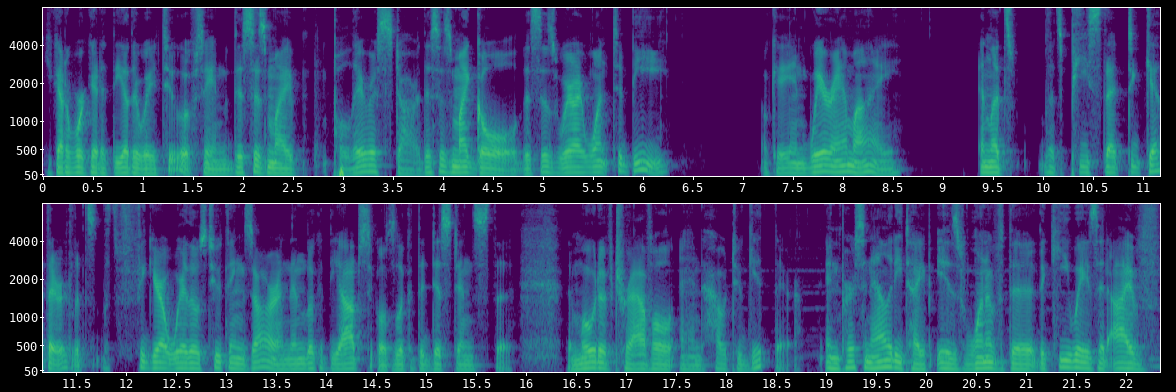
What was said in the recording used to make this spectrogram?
you got to work at it the other way too of saying, this is my Polaris star. This is my goal. This is where I want to be. Okay. And where am I? And let's, let's piece that together. Let's, let's figure out where those two things are and then look at the obstacles, look at the distance, the, the mode of travel and how to get there. And personality type is one of the, the key ways that I've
